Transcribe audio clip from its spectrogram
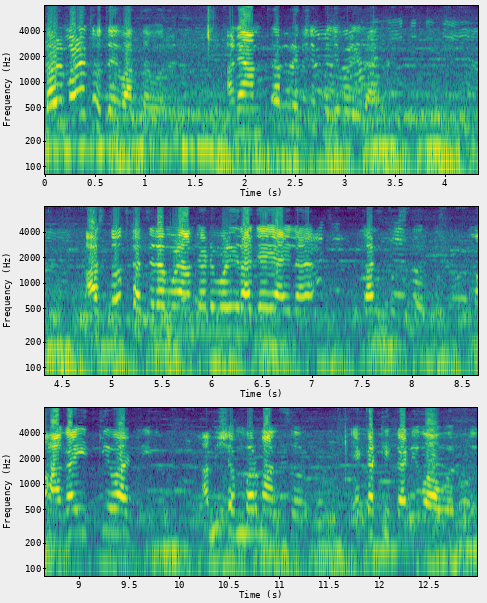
दळमळत होतंय वातावरण. आणि आमचा प्रेक्षक म्हणजे बळीराजा. आज तोच खचल्यामुळे आमच्याकडे बळीराजा यायला कानपूस करतो महागाई इतकी वाढली. आम्ही शंभर माणसं एका ठिकाणी वावरतोय.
